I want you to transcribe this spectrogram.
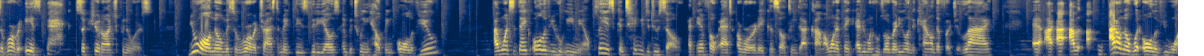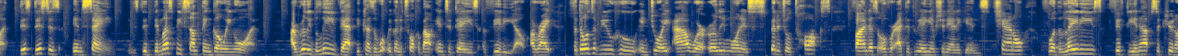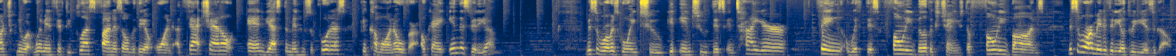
Miss Aurorah is back, Secured Entrepreneurs. You all know Miss Aurorah tries to make these videos in between helping all of you. I want to thank all of you who email. Please continue to do so at info at aurorahdeyconsulting.com. I want to thank everyone who's already on the calendar for July. Uh, I, I, I, I don't know what all of you want. This, this is insane. There must be something going on. I really believe that because of what we're going to talk about in today's video. All right. For those of you who enjoy our early morning spiritual talks, find us over at the 3 a.m. Shenanigans channel. For the ladies, 50 and up, secured entrepreneur women 50 plus, find us over there on that channel. And yes, the men who support us can come on over. Okay. In this video, Mr. Aurorah is going to get into this entire thing with this phony bill of exchange, the phony bonds Mr. Aurorah made a video three years ago.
